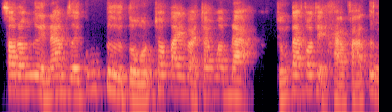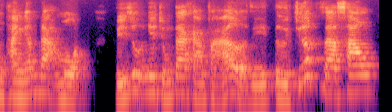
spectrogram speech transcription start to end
sau đó người nam giới cũng từ tốn cho tay vào trong âm đạo chúng ta có thể khám phá từng thành âm đạo một. Ví dụ như chúng ta khám phá ở gì từ trước ra sau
